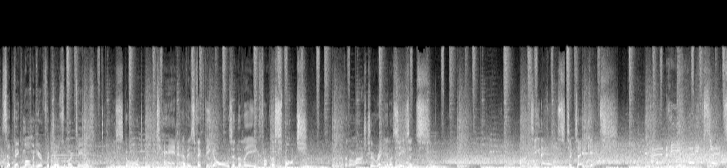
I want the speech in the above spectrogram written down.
This is a big moment here for Josef Martinez. He scored 10 of his 50 goals in the league from the spot over the last two regular seasons. Martinez to take it, and he makes it!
